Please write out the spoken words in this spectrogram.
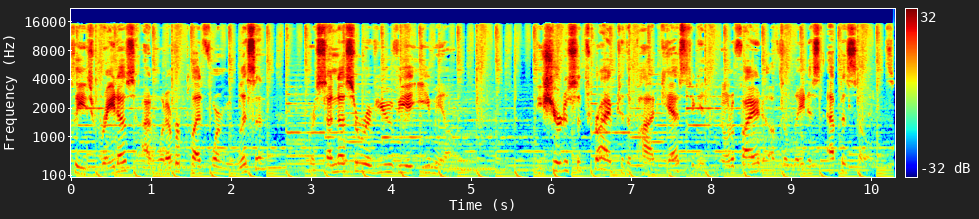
Please rate us on whatever platform you listen or send us a review via email. Be sure to subscribe to the podcast to get notified of the latest episodes.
